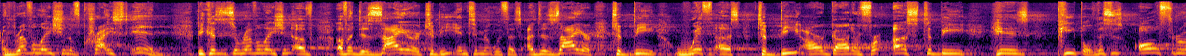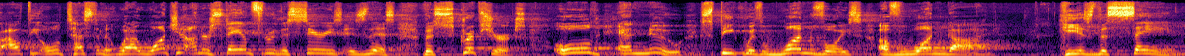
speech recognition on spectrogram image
a revelation of Christ in because it's a revelation of, of a desire to be intimate with us, a desire to be with us, to be our God, and for us to be His people. This is all throughout the Old Testament. What I want you to understand through this series is this the scriptures, old and new, speak with one voice of one God. He is the same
